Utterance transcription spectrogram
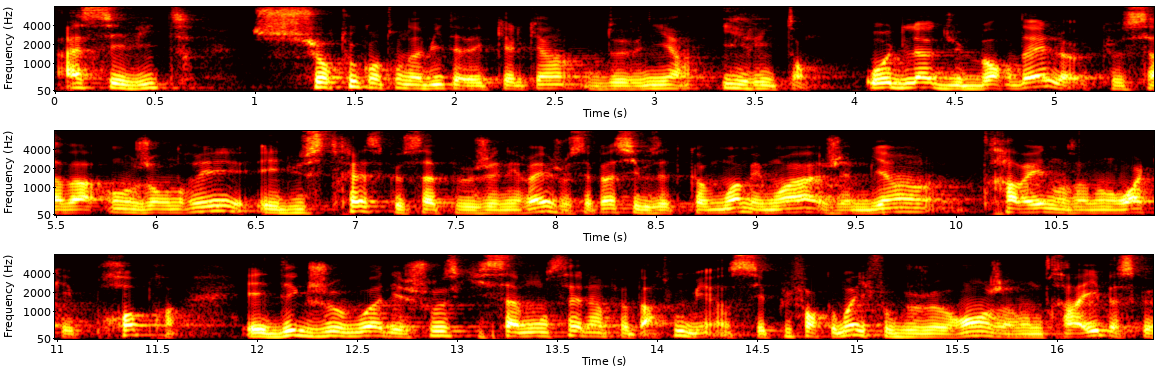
assez vite, surtout quand on habite avec quelqu'un, devenir irritant. Au-delà du bordel que ça va engendrer et du stress que ça peut générer, je ne sais pas si vous êtes comme moi, mais moi j'aime bien travailler dans un endroit qui est propre et dès que je vois des choses qui s'amoncellent un peu partout, bien c'est plus fort que moi, il faut que je range avant de travailler parce que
